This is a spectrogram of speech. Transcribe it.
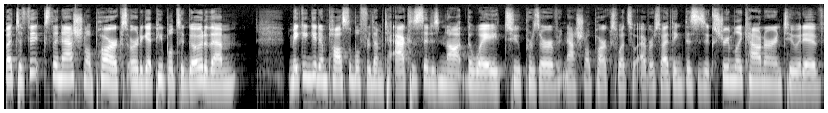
But to fix the national parks or to get people to go to them, making it impossible for them to access it is not the way to preserve national parks whatsoever. So I think this is extremely counterintuitive.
